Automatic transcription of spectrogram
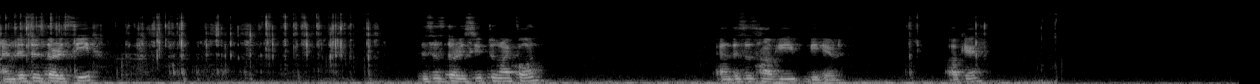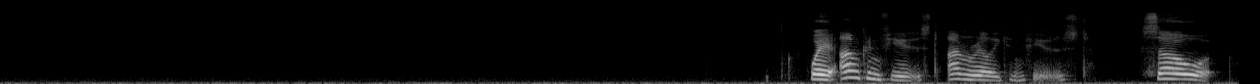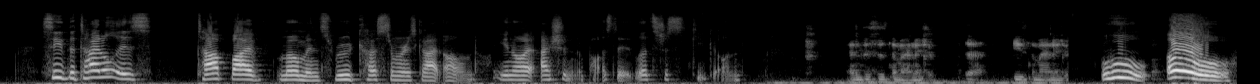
And this is the receipt. This is the receipt to my phone. And this is how he behaved. Okay? Wait, I'm confused. I'm really confused. So, see, the title is Top 5 Moments Rude Customers Got Owned. You know what? I shouldn't have paused it. Let's just keep going. And this is the manager. Yeah, he's the manager. Ooh, oh!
